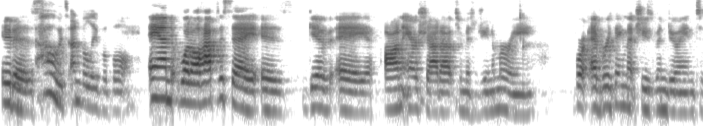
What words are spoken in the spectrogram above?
It is. Oh, it's unbelievable. And what I'll have to say is give a on-air shout out to Miss Gina Marie for everything that she's been doing to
